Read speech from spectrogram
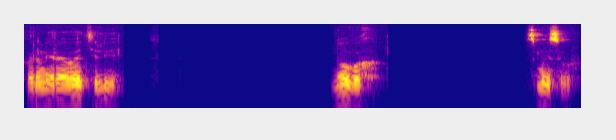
формирователи новых смыслов.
